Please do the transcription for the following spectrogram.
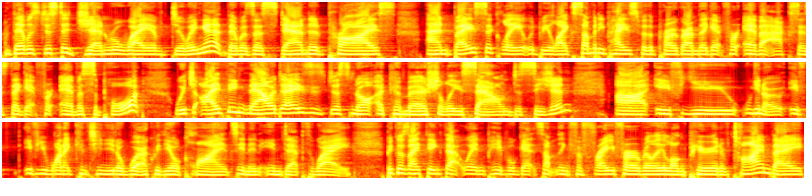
there was just a general way of doing it. There was a standard price. And basically, it would be like somebody pays for the program, they get forever access, they get forever support, which I think nowadays is just not a commercially sound decision. Uh, if you, you know, if if you want to continue to work with your clients in an in-depth way because i think that when people get something for free for a really long period of time they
